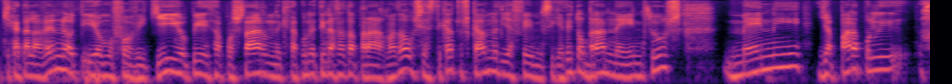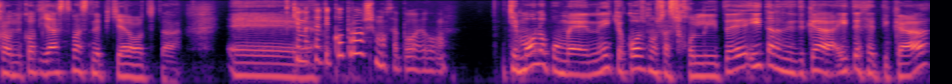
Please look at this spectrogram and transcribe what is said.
και καταλαβαίνουν ότι οι ομοφοβικοί, οι οποίοι θα αποστάρουν και θα πούνε τι είναι αυτά τα πράγματα, ουσιαστικά τους κάνουν διαφήμιση. Γιατί το brand name τους μένει για πάρα πολύ χρονικό διάστημα στην επικαιρότητα. Ε... Και με θετικό πρόσημο θα πω εγώ. Και μόνο που μένει και ο κόσμος ασχολείται είτε αρνητικά είτε θετικά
